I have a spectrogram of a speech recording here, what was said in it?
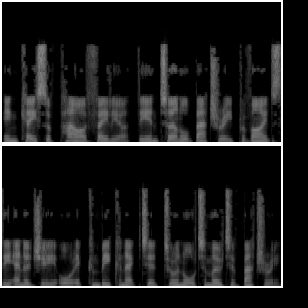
In case of power failure, the internal battery provides the energy or it can be connected to an automotive battery.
